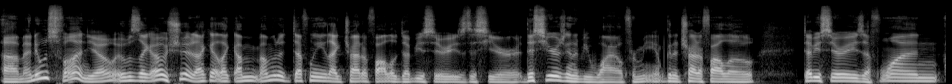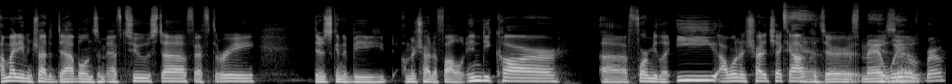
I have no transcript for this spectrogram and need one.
um, and it was fun yo. It was like oh shit i got like i'm, I'm gonna definitely like try to follow w series this year. This year is gonna be wild for me. I'm gonna try to follow w series f1 i might even try to dabble in some f2 stuff f3 there's going to be i'm going to try to follow indycar uh formula e i want to try to check out because there's mad is a- wheels, bro.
